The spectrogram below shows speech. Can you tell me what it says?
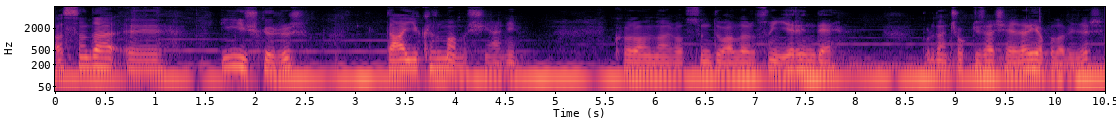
aslında e, iyi iş görür. Daha yıkılmamış yani kolonlar olsun, duvarlar olsun yerinde. Buradan çok güzel şeyler yapılabilir.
